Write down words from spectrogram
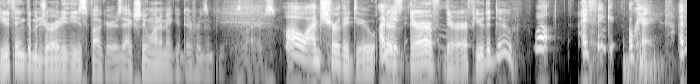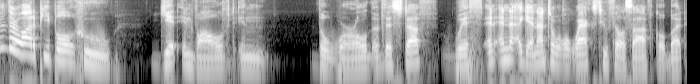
Do you think the majority of these fuckers actually want to make a difference in people's lives? Oh, I'm sure they do. I mean, there are there are a few that do. Well, I think okay. I think there are a lot of people who get involved in the world of this stuff with and, and again, not to wax too philosophical, but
